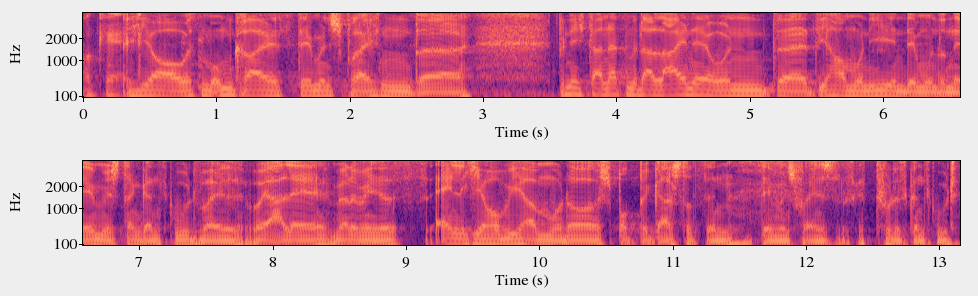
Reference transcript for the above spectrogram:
okay. Hier aus dem Umkreis. Dementsprechend äh, bin ich da nicht mit alleine und äh, die Harmonie in dem Unternehmen ist dann ganz gut, weil, weil alle mehr oder weniger das ähnliche Hobby haben oder sportbegeistert sind. Dementsprechend das, tut es ganz gut.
